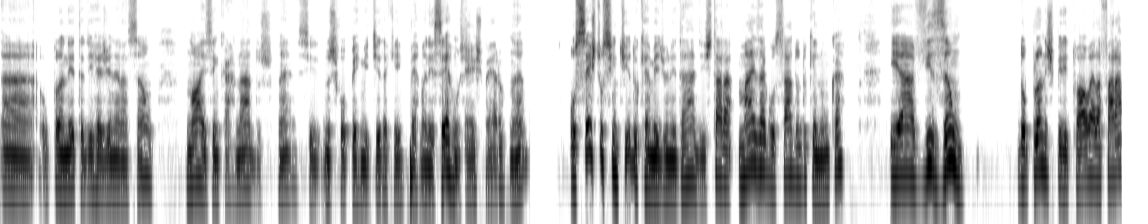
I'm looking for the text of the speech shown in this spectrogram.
ah, o planeta de regeneração nós encarnados, né, se nos for permitido aqui permanecermos, eu espero, né, o sexto sentido, que é a mediunidade, estará mais aguçado do que nunca e a visão do plano espiritual ela fará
